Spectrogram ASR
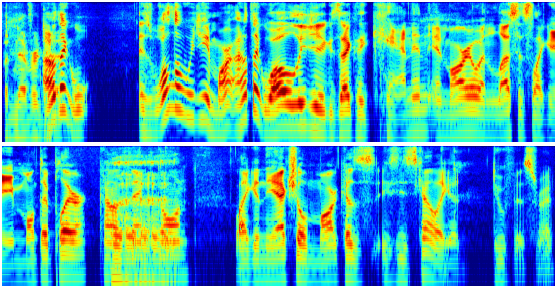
But never. Did. I don't think is Waluigi and Mario. I don't think Waluigi exactly canon in Mario unless it's like a multiplayer kind of thing going, like in the actual Mario because he's kind of like a doofus, right?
